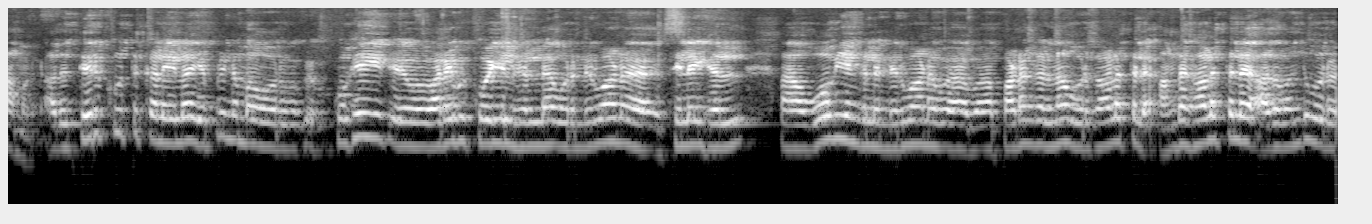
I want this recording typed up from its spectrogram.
ஆமாங்க. அது தெருக்கூத்து கலையில் எப்படி நம்ம ஒரு குகை வரைவு கோயில்களில் ஒரு நிர்வாண சிலைகள் ஓவியங்களில் நிர்வாண படங்கள்லாம் ஒரு காலத்தில் அந்த காலத்தில் அதை வந்து ஒரு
